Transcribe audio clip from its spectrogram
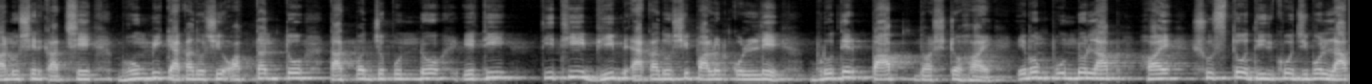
মানুষের কাছে ভৌমিক একাদশী অত্যন্ত তাৎপর্যপূর্ণ। এটি তিথি ভীম একাদশী পালন করলে ব্রতের পাপ নষ্ট হয় এবং পুণ্য লাভ হয়, সুস্থ দীর্ঘ জীবন লাভ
